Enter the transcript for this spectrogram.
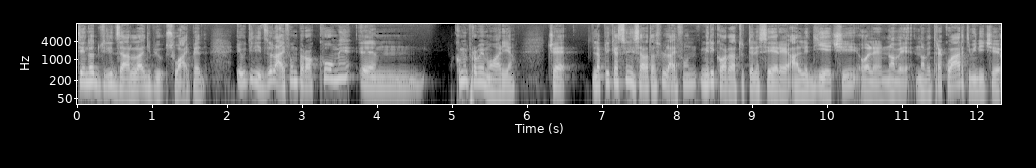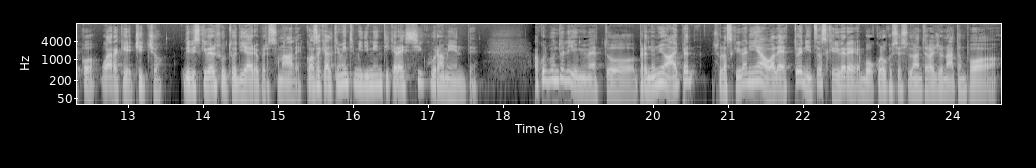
tendo ad utilizzarla di più su iPad e utilizzo l'iPhone però come, ehm, come promemoria, cioè l'applicazione installata sull'iPhone mi ricorda tutte le sere alle 10 o alle 9, 9 3 quarti, mi dice oh guarda che ciccio, devi scrivere sul tuo diario personale, cosa che altrimenti mi dimenticherei sicuramente. A quel punto lì io mi metto, prendo il mio iPad sulla scrivania o a letto e inizio a scrivere boh, quello che ho successo durante la giornata, un po',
